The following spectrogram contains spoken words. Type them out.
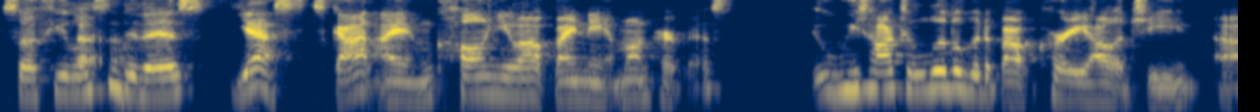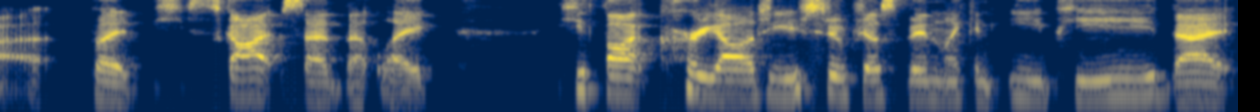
So if you listen to Uh-oh. this, yes, Scott, I am calling you out by name on purpose. We talked a little bit about cardiology, uh, but he, Scott said that like he thought cardiology should have just been like an EP, that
